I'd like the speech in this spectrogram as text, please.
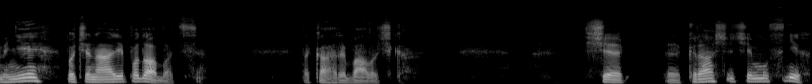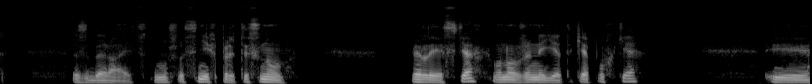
Мені починає подобатися така грибалочка. Ще е, краще, чим сніг збирається, тому що сніг притиснув листя, воно вже не є таке пухке. І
